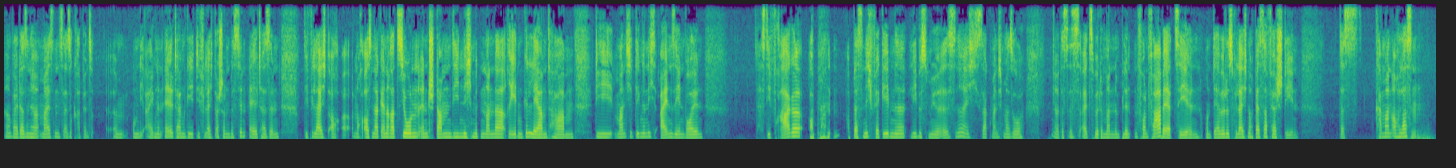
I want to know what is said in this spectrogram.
Ja, weil da sind ja meistens, also gerade wenn es ähm, um die eigenen Eltern geht, die vielleicht auch schon ein bisschen älter sind, die vielleicht auch äh, noch aus einer Generation entstammen, die nicht miteinander reden gelernt haben, die manche Dinge nicht einsehen wollen. Das ist die Frage, ob man, ob das nicht vergebene Liebesmühe ist. Ne? Ich sag manchmal so, ja, das ist, als würde man einem Blinden von Farbe erzählen und der würde es vielleicht noch besser verstehen. Das kann man auch lassen.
